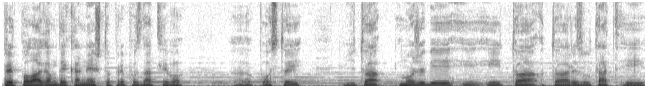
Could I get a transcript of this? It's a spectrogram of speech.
предполагам дека нешто препознатливо е, постои. Меѓутоа, може би и, и тоа тоа резултат и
